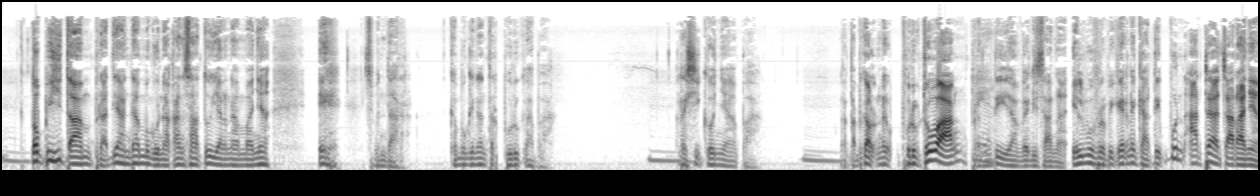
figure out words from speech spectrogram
Hmm. Topi hitam berarti Anda menggunakan satu yang namanya eh sebentar, kemungkinan terburuk apa? Hmm. Resikonya apa? Hmm. Nah, tapi kalau buruk doang berhenti sampai di sana. Ilmu berpikir negatif pun ada caranya.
